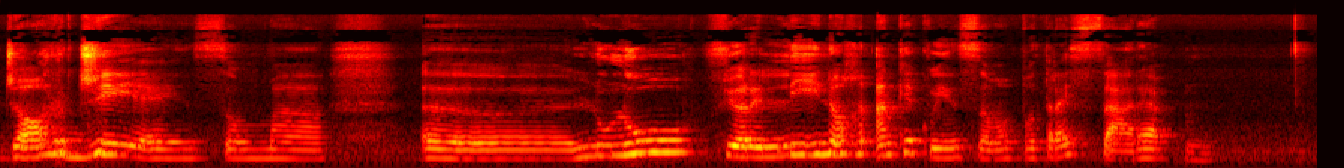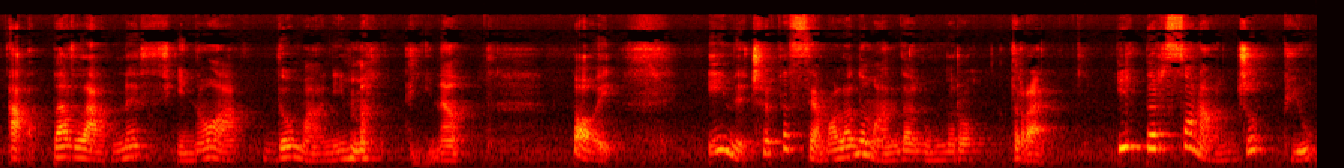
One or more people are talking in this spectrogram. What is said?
Giorgi e insomma uh, Lulu, Fiorellino, anche qui insomma potrei stare a parlarne fino a domani mattina. Poi invece passiamo alla domanda numero 3. Il personaggio più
